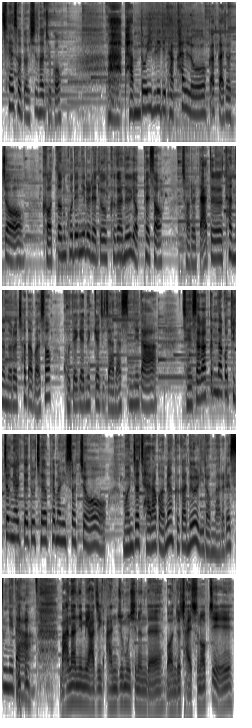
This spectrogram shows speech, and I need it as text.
채소도 씻어주고 아 밤도 일일이 다 칼로 깎아줬죠. 그 어떤 고된 일을 해도 그가 늘 옆에서 저를 따뜻한 눈으로 쳐다봐서 고되게 느껴지지 않았습니다. 제사가 끝나고 뒷정리할 때도 제 옆에만 있었죠. 먼저 자라고 하면 그가 늘 이런 말을 했습니다. 마나님이 아직 안 주무시는데 먼저 잘 순 없지.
